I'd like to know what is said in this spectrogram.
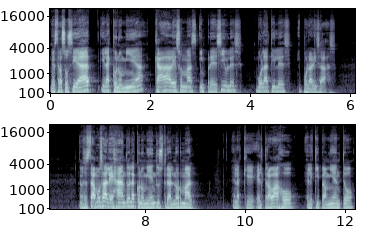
Nuestra sociedad y la economía cada vez son más impredecibles, volátiles y polarizadas. Nos estamos alejando de la economía industrial normal, en la que el trabajo, el equipamiento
